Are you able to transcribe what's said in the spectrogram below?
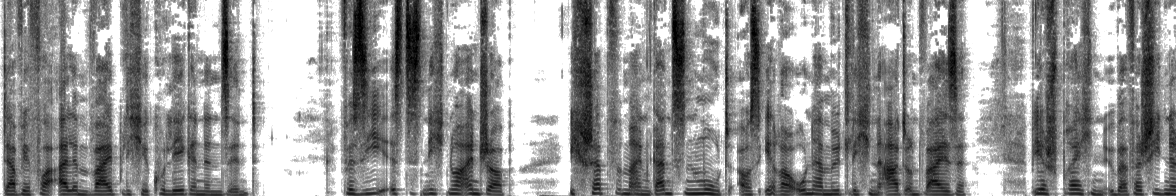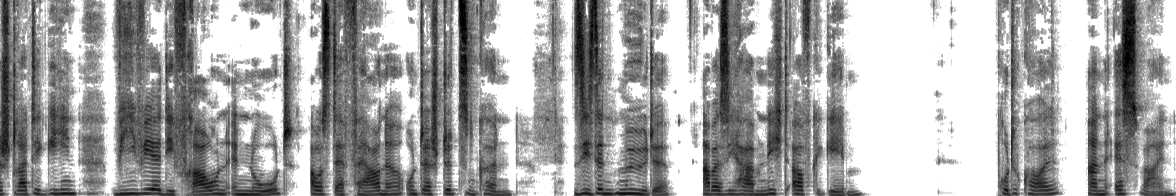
da wir vor allem weibliche Kolleginnen sind. Für sie ist es nicht nur ein Job. Ich schöpfe meinen ganzen Mut aus ihrer unermüdlichen Art und Weise. Wir sprechen über verschiedene Strategien, wie wir die Frauen in Not aus der Ferne unterstützen können. Sie sind müde, aber sie haben nicht aufgegeben. Protokoll an Esswein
